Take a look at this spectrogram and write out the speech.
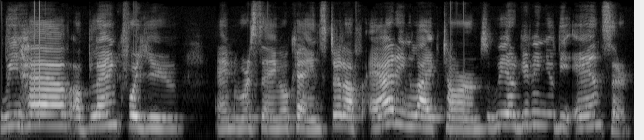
we have a blank for you. And we're saying, OK, instead of adding like terms, we are giving you the answer.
